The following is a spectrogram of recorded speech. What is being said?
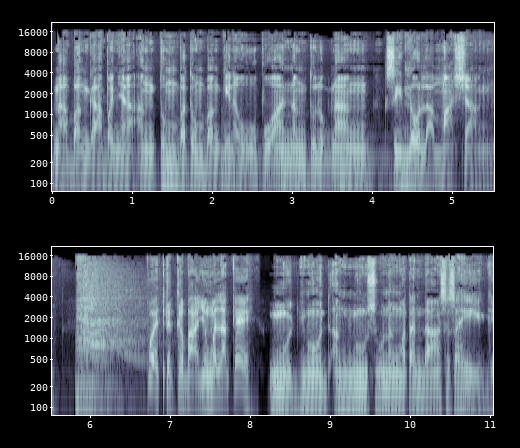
Nabangga pa niya ang tumba-tumbang kinauupuan ng tulog ng si Lola Masyang. Pwede ka ba yung malaki? Ngud-ngud ang nguso ng matanda sa sahig.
